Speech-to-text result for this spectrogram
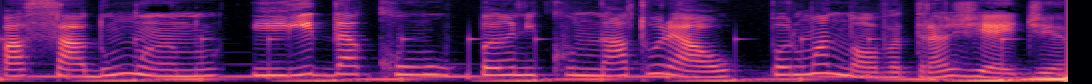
passado um ano, lida com o pânico natural por uma nova tragédia.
